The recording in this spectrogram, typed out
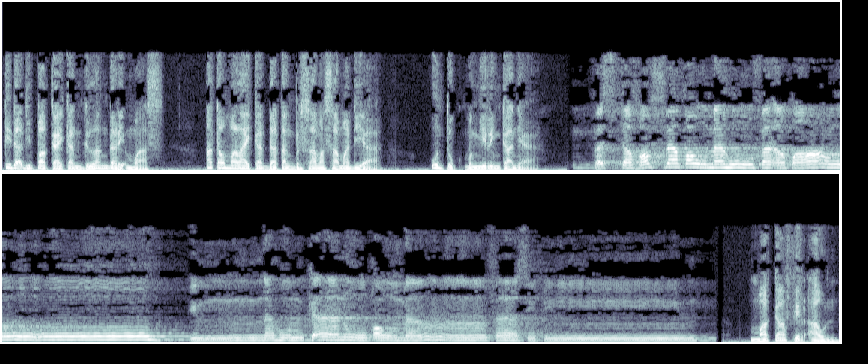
tidak dipakaikan gelang dari emas atau malaikat datang bersama-sama dia untuk mengiringkannya? فاستخف قومه فأطاعوه إنهم كانوا قوما فاسقين Maka Fir'aun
